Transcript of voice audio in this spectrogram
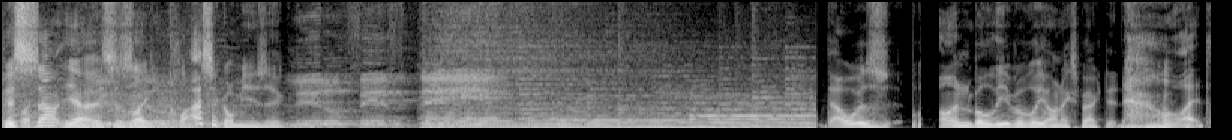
This sound, yeah, this is like classical music. That was unbelievably unexpected. what?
